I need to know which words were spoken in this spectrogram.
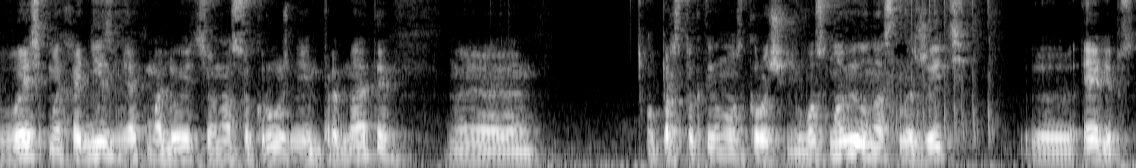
весь механізм, як малюються у нас окружні предмети е, у перспективному скороченні. В основі у нас лежить е, еліпс.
